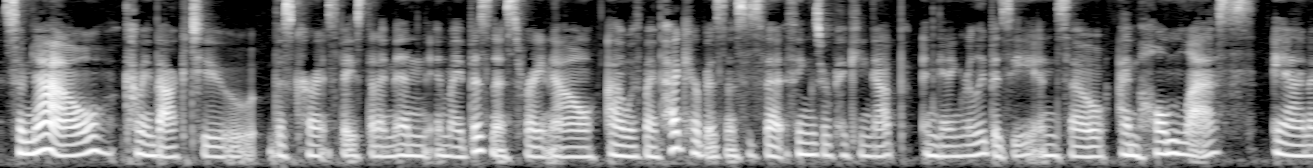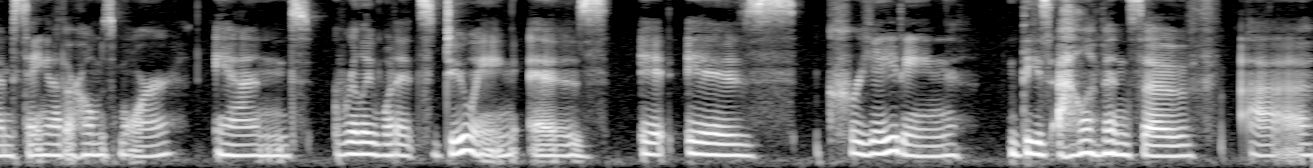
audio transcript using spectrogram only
So now, coming back to this current space that I'm in in my business right now uh, with my pet care business, is that things are picking up and getting really busy. And so I'm home less and I'm staying in other homes more. And really, what it's doing is it is creating these elements of, uh,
